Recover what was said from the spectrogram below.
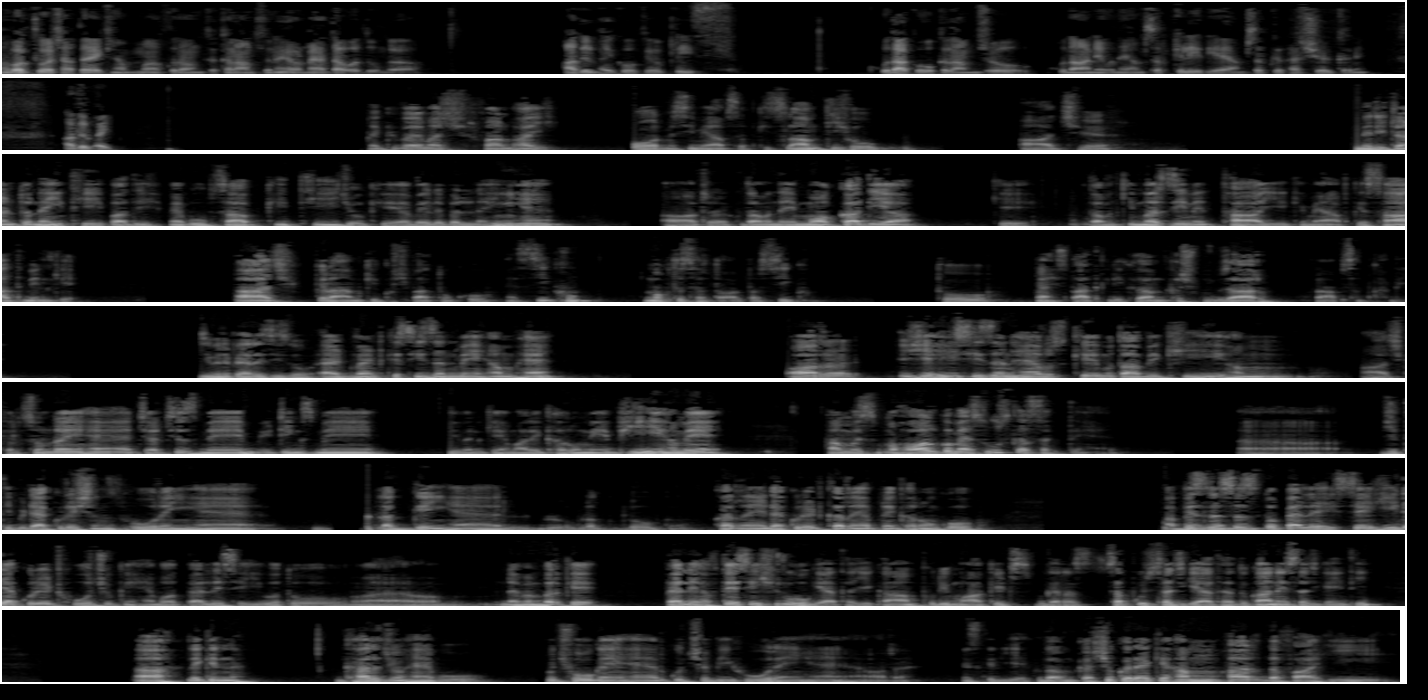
वक्त हुआ, चाहता है कि हम खुदा उनका कलाम सुने और मैं दावत दूँगा। आदिल भाई को कि प्लीज़ खुदा को वो कलाम जो खुदा ने उन्हें हम सबके लिए दिया है, हम सबके साथ शेयर करें। आदिल भाई। Thank you very much Irfan भाई। और मिसी में आप सबकी सलामती हो। आज, मेरी टर्न तो नहीं थी, पादी महबूब साहब की थी, जो कि अवेलेबल नहीं है। और खुदा ने मौका दिया कि खुदावंद की मर्ज़ी में था ये कि मैं आपके साथ मिलके आज कलाम की कुछ बातों को मैं सीखूं मुख्तसर तौर पर सीखूं। तो मैं इस बात के लिए खुदावंद का शुक्रगुजार हूँ और आप सबका भी। जी मेरे प्यारे चीज़ों एडवेंट के सीज़न में हम हैं और यही सीज़न है और उसके मुताबिक ही हम आजकल सुन रहे हैं चर्चेज में, मीटिंग्स में, इवन के हमारे घरों में भी हमें हम इस माहौल को महसूस कर सकते हैं। जितनी भी डेकोरेशन हो रही हैं लग गई हैं लोग लोग कर रहे हैं डेकोरेट कर रहे हैं अपने घरों को। अब बिजनेसेस तो पहले ही से ही डेकोरेट हो चुके हैं बहुत पहले से ही वो तो नवंबर के पहले हफ़्ते से ही शुरू हो गया था ये काम पूरी मार्केट्स वगैरह सब कुछ सज गया था दुकानें सज गई थी। आ, लेकिन घर जो हैं वो कुछ हो गए हैं और कुछ अभी हो रहे हैं और इसके लिए खुदा उनका शुक्र है कि हम हर दफ़ा ही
